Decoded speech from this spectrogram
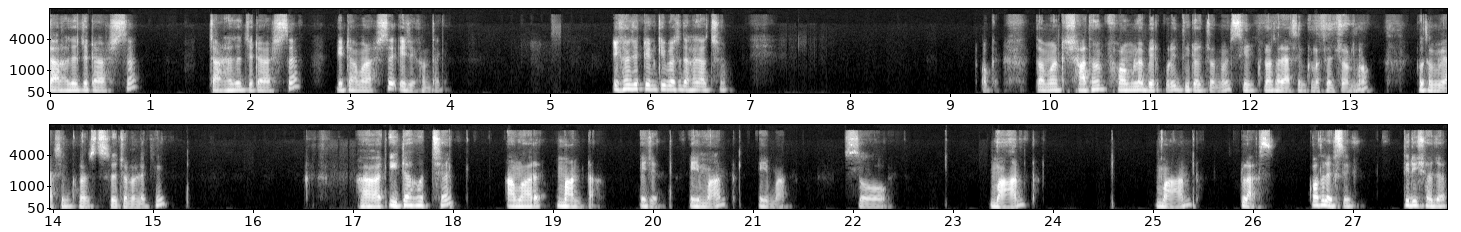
চার হাজার যেটা আসছে চার হাজার যেটা আসছে এটা আমার আসছে এই যেখান থেকে। এখানে যে টেন কেবি আছে দেখা যাচ্ছে। ওকে তো আমার সাধারণ ফর্মুলা বের করি দুইটার জন্য সিনক্রোনাস আর অ্যাসিনক্রোনাসের জন্য। প্রথমে অ্যাসিনক্রোনাসের জন্য লিখি। আহ, এটা হচ্ছে আমার মানটা। এই যে এই মান এই মান। সো মান মান প্লাস কত লিখছি? তিরিশ হাজার।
